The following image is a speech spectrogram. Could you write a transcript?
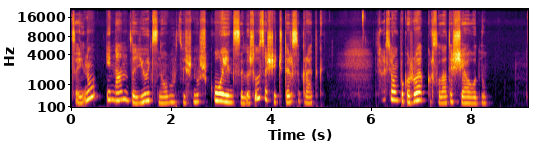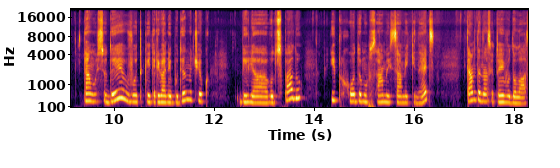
цей. Ну, і нам дають знову, звісно, ж, коїнси. Лишилося ще 4 секретки. Зараз я вам покажу, як розкладати ще одну. Йдемо сюди, в такий дерев'яний будиночок біля водоспаду, і проходимо в самий-самий кінець, там, де нас є той водолаз.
